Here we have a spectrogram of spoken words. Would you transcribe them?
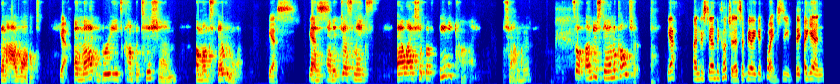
then I won't. Yeah. And that breeds competition amongst everyone. Yes. Yes. And, and it just makes allyship of any kind challenge. Mm-hmm. So understand the culture. Yeah. Understand the culture. That's a very good point. So again,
